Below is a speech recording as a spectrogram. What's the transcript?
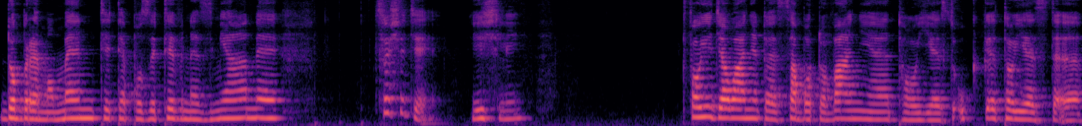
dobre momenty, te pozytywne zmiany? Co się dzieje, jeśli Twoje działanie to jest sabotowanie, to jest, to jest e,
